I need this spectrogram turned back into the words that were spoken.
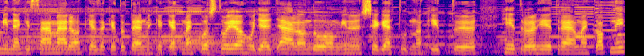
mindenki számára, aki ezeket a termékeket megkóstolja, hogy egy állandó minőséget tudnak itt hétről hétre megkapni.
